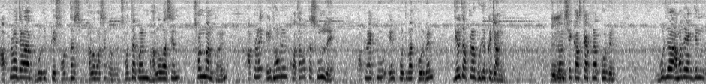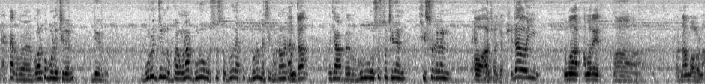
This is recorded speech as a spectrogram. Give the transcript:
আপনারা যারা গুরুদেবকে শ্রদ্ধা ভালোবাসা শ্রদ্ধা করেন ভালোবাসেন সম্মান করেন আপনারা এই ধরনের কথাবার্তা শুনলে আপনারা একটু এর প্রতিবাদ করবেন যেহেতু আপনারা গুরুদেবকে জানেন। সুতরাং সেই কাজটা আপনারা করবেন। গুরুদেব আমাদের একদিন একটা গল্প বলেছিলেন যে গুরুর জন্য ওনার গুরু অসুস্থ গুরুদেব একটু বলুন না সেই ঘটনাটা। ওই যে গুরু অসুস্থ ছিলেন শিষ্য গেলেন। ও আচ্ছা আচ্ছা। সেটা ওই তোমার আমাদের ওর নাম বলো না।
